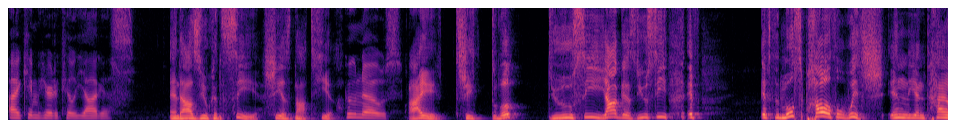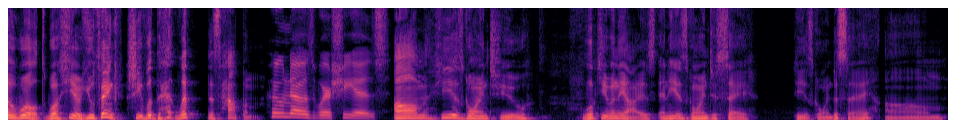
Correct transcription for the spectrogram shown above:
I came here to kill Yagas. And as you can see, she is not here. Who knows? I she look. Do you see Yagas? Do you see if if the most powerful witch in the entire world were here? You think she would ha- let this happen? Who knows where she is? Um, he is going to look you in the eyes, and he is going to say, he is going to say, um,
